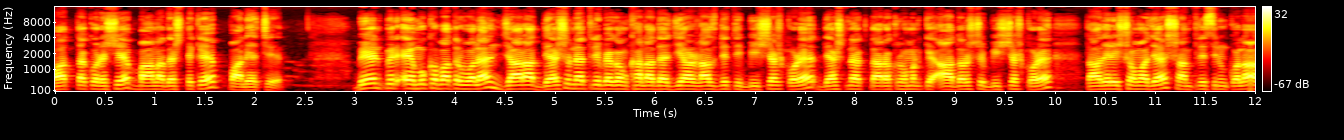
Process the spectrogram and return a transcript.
হত্যা করে সে বাংলাদেশ থেকে পালিয়েছে। বিএনপির এই মুখপাত্র বলেন, যারা দেশনেত্রী বেগম খালেদা জিয়ার রাজনীতি বিশ্বাস করে, দেশনায়ক তারক রহমানকে আদর্শে বিশ্বাস করে, তাদের এই সমাজে শান্তি শৃঙ্খলা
